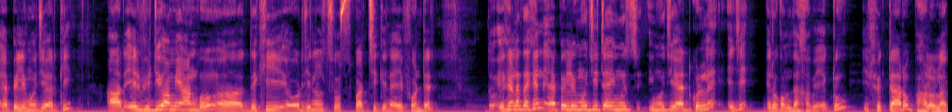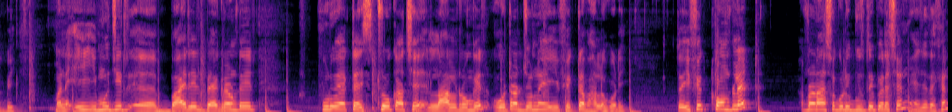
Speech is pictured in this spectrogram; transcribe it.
অ্যাপেল ইমোজি আর কি। আর এর ভিডিও আমি আনব দেখি অরিজিনাল সোর্স পাচ্ছি কিনা এই ফোনটার তো এখানে দেখেন অ্যাপেল ইমোজিটা ইমোজি ইমোজি অ্যাড করলে এই যে এরকম দেখাবে। একটু ইফেক্টটা আরও ভালো লাগবে। মানে এই ইমোজির বাইরের ব্যাকগ্রাউন্ডের পুরো একটা স্ট্রোক আছে লাল রঙের, ওটার জন্য এই ইফেক্টটা ভালো করে। তো ইফেক্ট কমপ্লিট আপনারা আশা করি বুঝতে পেরেছেন। এই যে দেখেন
